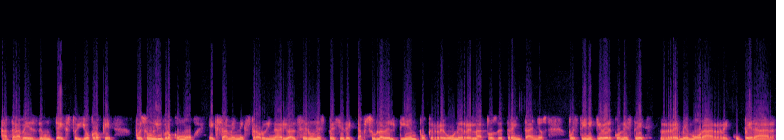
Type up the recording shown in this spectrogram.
a través de un texto. Y yo creo que pues un libro como Examen Extraordinario, al ser una especie de cápsula del tiempo que reúne relatos de 30 años, pues tiene que ver con este rememorar, recuperar,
